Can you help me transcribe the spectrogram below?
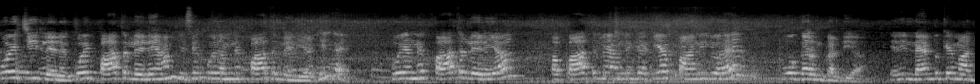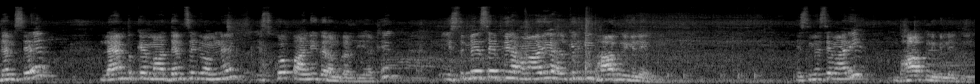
कोई चीज़ ले लें, कोई पात्र ले लें हम, जैसे कोई हमने पात्र ले लिया, ठीक है? कोई हमने पात्र ले लिया, और पात्र में हमने क्या किया? पानी जो है, वो गर्म कर दिया। यानी लैंप के माध्यम से, लैंप के माध्यम से जो हमने, इसको पानी गर्म कर दिया, ठीक? इसमें से फिर हमारी हल्की हल्की भाप निकलेगी। इसमें से हमारी भाप निकलेगी।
